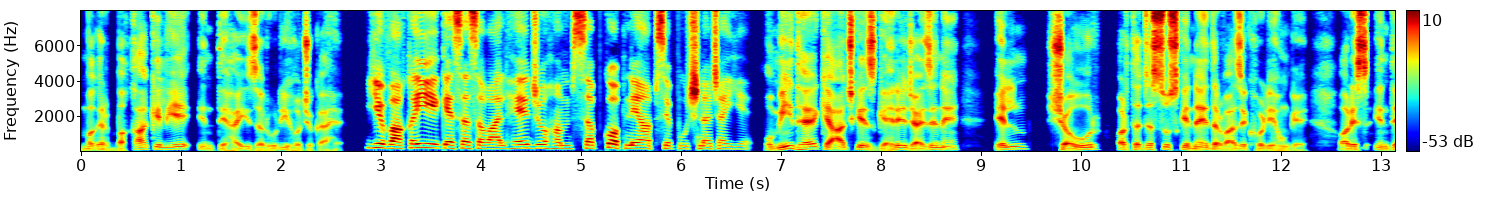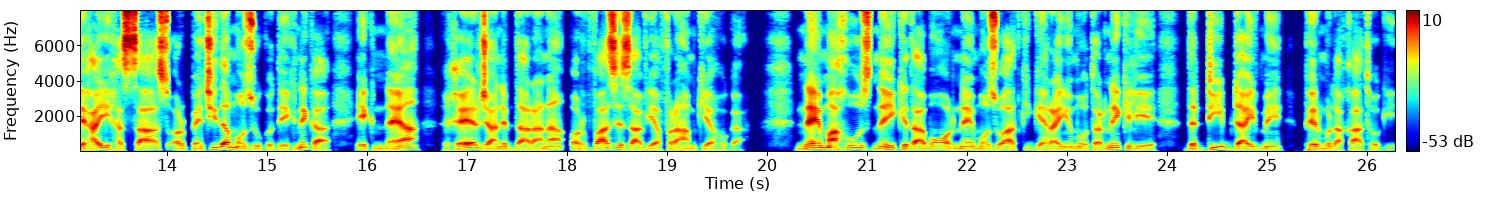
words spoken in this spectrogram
مگر بقا کے لیے انتہائی ضروری ہو چکا ہے۔ یہ واقعی ایک ایسا سوال ہے جو ہم سب کو اپنے آپ سے پوچھنا چاہیے۔ امید ہے کہ آج کے اس گہرے جائزے نے علم، شعور اور تجسس کے نئے دروازے کھولے ہوں گے اور اس انتہائی حساس اور پیچیدہ موضوع کو دیکھنے کا ایک نیا، غیر جانبدارانہ اور واضح زاویہ فراہم کیا ہوگا۔ نئے ماخوذ، نئی کتابوں اور نئے موضوعات کی گہرائیوں میں اترنے کے لیے دا ڈیپ ڈائیو میں پھر ملاقات ہوگی۔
